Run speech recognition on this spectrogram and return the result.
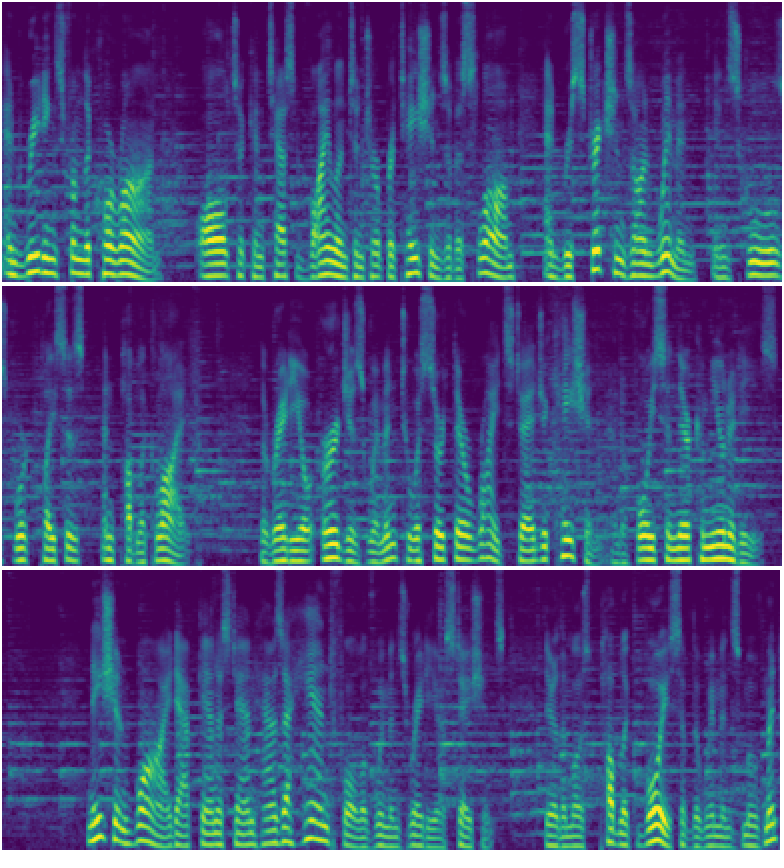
and readings from the Quran, all to contest violent interpretations of Islam and restrictions on women in schools, workplaces, and public life. The radio urges women to assert their rights to education and a voice in their communities. Nationwide, Afghanistan has a handful of women's radio stations. They're the most public voice of the women's movement,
